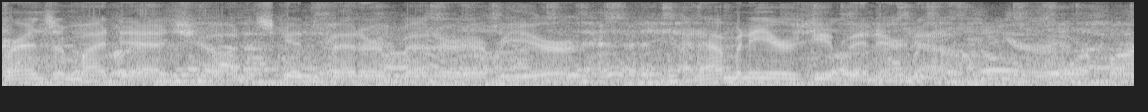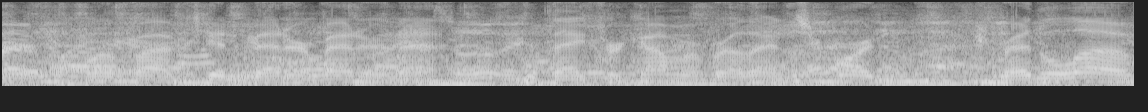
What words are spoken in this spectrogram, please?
Friends of My Dad Sean. it's getting better and better every year. And how many years you been here now? Four or five. Four or five. It's getting better and better. That, Absolutely. Thanks for coming, brother, and supporting. Spread the love.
